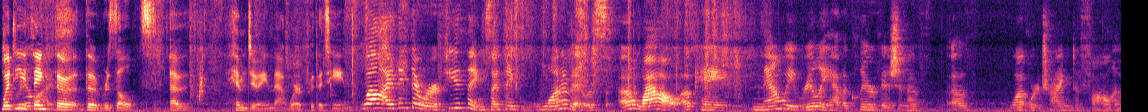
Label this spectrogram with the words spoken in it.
What do you think the the results of him doing that were for the team? Well, I think there were a few things. I think one of it was, oh wow, okay, now we really have a clear vision of of what we're trying to follow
